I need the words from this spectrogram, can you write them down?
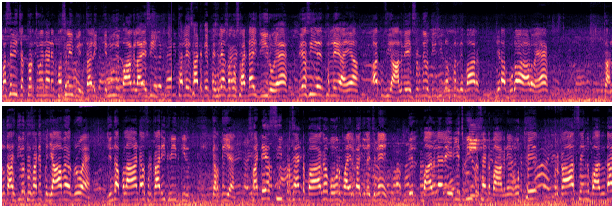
ਫਸਲੀ ਚੱਕਰ ਚੋਂ ਇਹਨਾਂ ਨੇ ਫਸਲੀ ਵਿੰਤਾ ਲਈ ਕਿੰਨੂ ਦੇ ਬਾਗ ਲਾਏ ਸੀ। ਥੱਲੇ ਸੱਟ ਕੇ ਪਿਛਲੇ ਸਗੋਂ ਸਾਡਾ ਹੀ ਜ਼ੀਰ ਹੋਇਆ ਤੇ ਅਸੀਂ ਇਹ ਥੱਲੇ ਆਏ ਆ ਆ ਤੁਸੀਂ ਹਾਲ ਵੇਖ ਸਕਦੇ ਹੋ ਡੀਸੀ ਦਫ਼ਤਰ ਦੇ ਬਾਹਰ ਜਿਹੜਾ ਬੁਰਾ ਹਾਲ ਹੋਇਆ ਤੁਹਾਨੂੰ ਦੱਸ ਦਿਓ ਉੱਥੇ ਸਾਡੇ ਪੰਜਾਬ ਐਗਰੋ ਹੈ ਜਿੰਦਾ ਪਲਾਂਟ ਹੈ, ਉਹ ਸਰਕਾਰੀ ਖਰੀਦ ਕਰਦੀ ਹੈ। ਸਾਡੇ 80% ਬਾਗ ਬੋਰ ਫਾਇਲਕਾ ਜ਼ਿਲ੍ਹੇ 'ਚ ਨੇ, ਤੇ ਬਾਦਲ ਵਾਲੇ ਏਰੀਆ 'ਚ 20% ਬਾਗ ਨੇ। ਉੱਥੇ ਪ੍ਰਕਾਸ਼ ਸਿੰਘ ਬਾਦਲ ਦਾ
